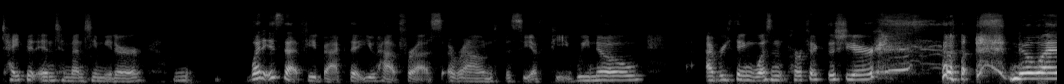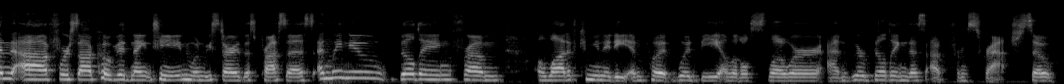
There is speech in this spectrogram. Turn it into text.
type it into Mentimeter. What is that feedback that you have for us around the CFP? We know everything wasn't perfect this year. no one uh, foresaw COVID-19 when we started this process. And we knew building from a lot of community input would be a little slower and we're building this up from scratch. So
